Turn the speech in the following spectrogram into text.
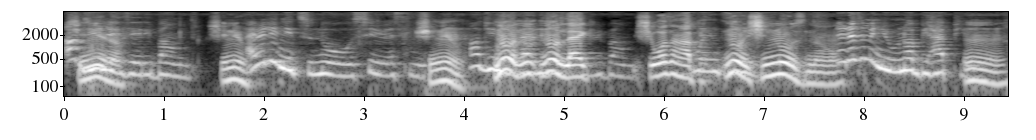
How She do you know now. it's a rebound? she knew. I really need to know seriously. She knew. How do you no, know no, no, like rebound? she wasn't happy. 20. No, she knows now. No, it doesn't mean you will not be happy. Mm.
